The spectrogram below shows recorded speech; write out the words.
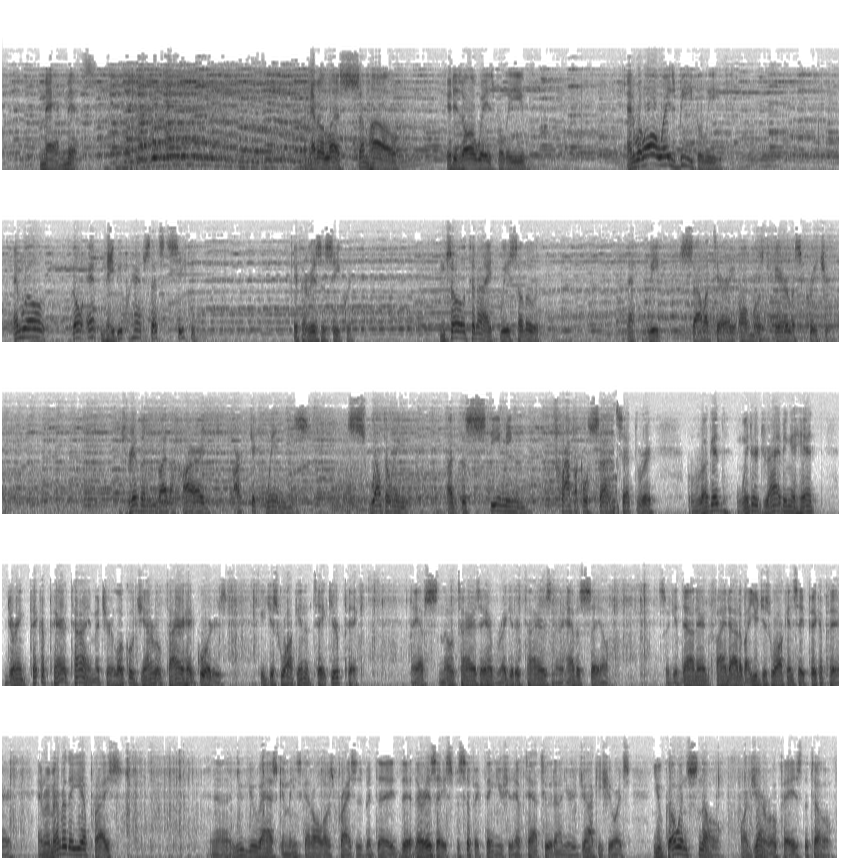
man myths. But nevertheless, somehow, it is always believed and will always be believed. And will go, and maybe perhaps that's the secret if there is a secret. And so tonight we salute that weak, solitary, almost hairless creature, driven by the hard Arctic winds, sweltering at the steaming tropical sunset where rugged winter driving ahead during pick-a-pair time at your local General Tire headquarters. You just walk in and take your pick. They have snow tires, they have regular tires, and they have a sale. So get down there and find out about. You just walk in say, pick a pair, and remember the uh, price. Uh, you you ask him. He's got all those prices, but uh, th- there is a specific thing you should have tattooed on your jockey shorts. You go in snow, or General pays the tow.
